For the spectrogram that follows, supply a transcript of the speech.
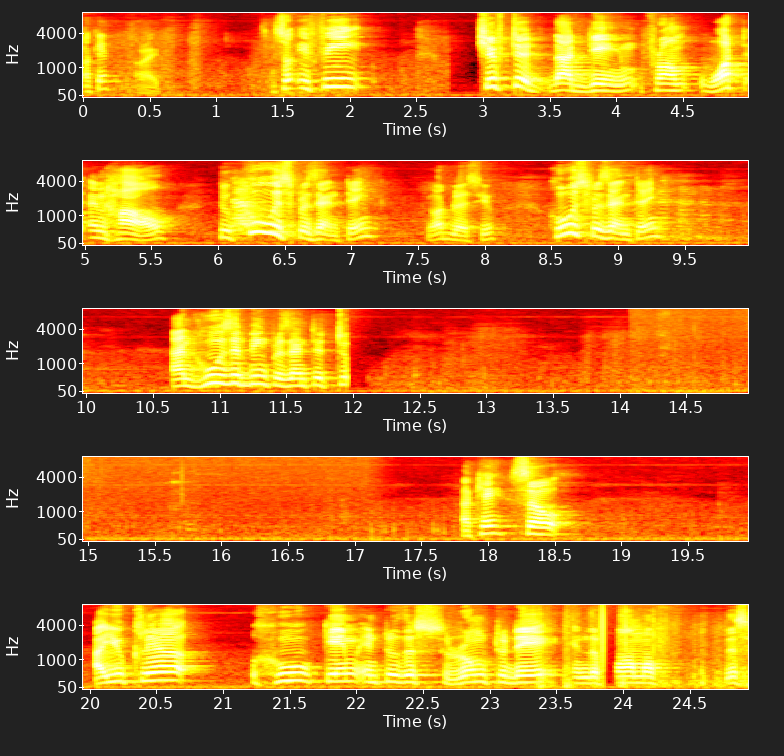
Okay, all right. So if we shifted that game from what and how to who is presenting, God bless you, who is presenting, and who is it being presented to? Okay, so are you clear who came into this room today in the form of this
